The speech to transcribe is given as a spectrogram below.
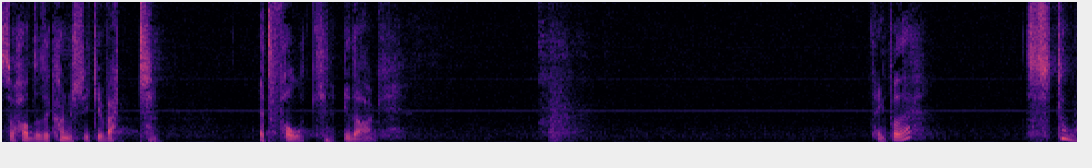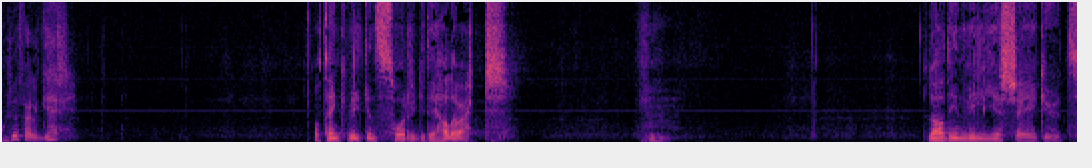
så hadde det kanskje ikke vært et folk i dag. Tenk på det. Store følger. Og tenk hvilken sorg det hadde vært. Hm. La din vilje skje, Gud.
